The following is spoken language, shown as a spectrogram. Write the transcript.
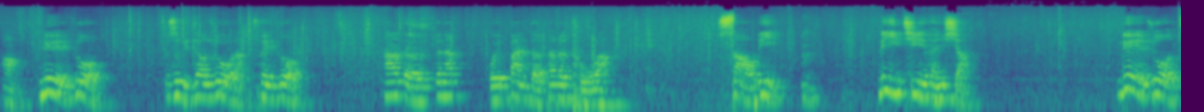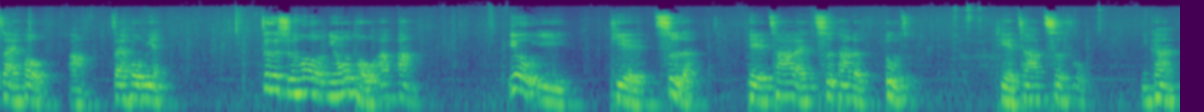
啊略弱，就是比较弱了，脆弱。他的跟他为伴的他的图啊，少力，力气很小，略弱在后啊，在后面。这个时候，牛头阿棒又以铁刺啊，铁叉来刺他的肚子，铁叉刺腹。你看，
